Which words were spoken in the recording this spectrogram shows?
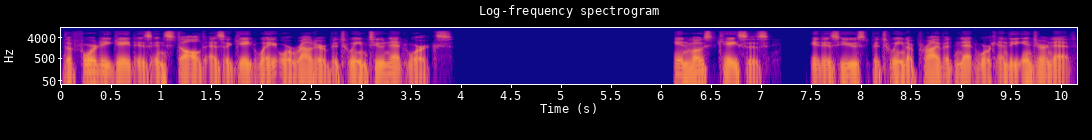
The FortiGate is installed as a gateway or router between two networks. In most cases, it is used between a private network and the Internet.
